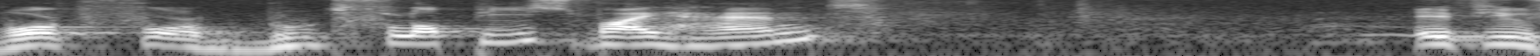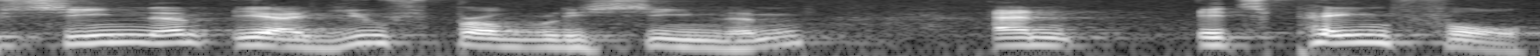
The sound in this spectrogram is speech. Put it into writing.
Warp 4 boot floppies by hand? If you've seen them, yeah, you've probably seen them. And it's painful.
